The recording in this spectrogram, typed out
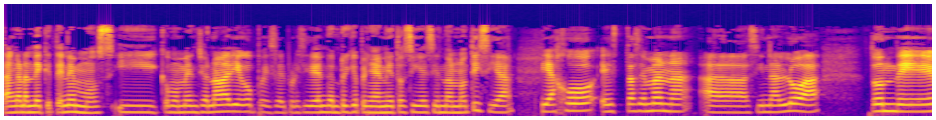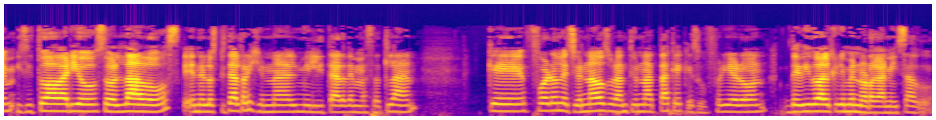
tan grande que tenemos. Y como mencionaba Diego, pues el presidente Enrique Peña Nieto sigue siendo noticia. Viajó esta semana a Sinaloa donde visitó a varios soldados en el Hospital Regional Militar de Mazatlán que fueron lesionados durante un ataque que sufrieron debido al crimen organizado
